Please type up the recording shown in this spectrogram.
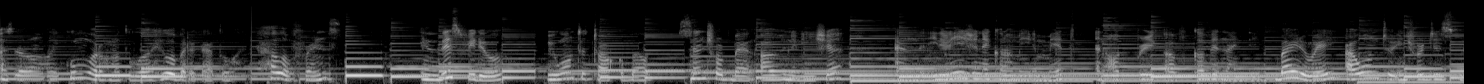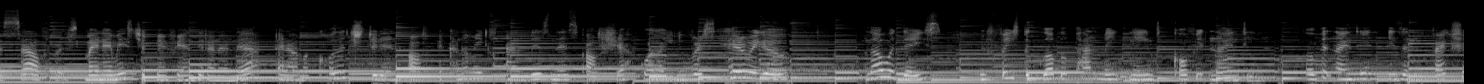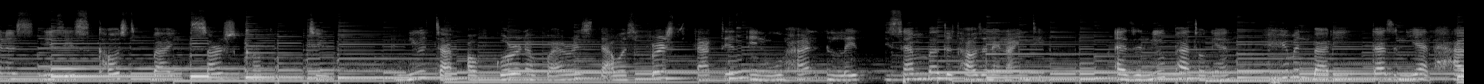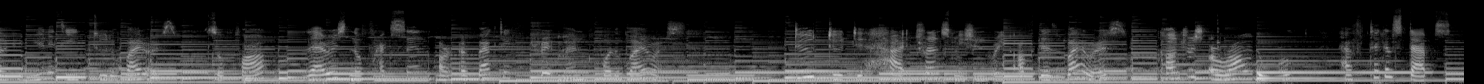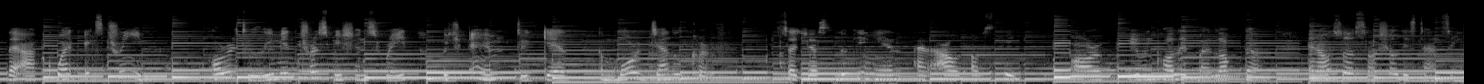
Assalamualaikum warahmatullahi wabarakatuh. Hello friends. In this video, we want to talk about Central Bank of Indonesia and the Indonesian economy amid an outbreak of COVID-19. By the way, I want to introduce myself first. My name is Cut Meviantira Nanda and I'm a college student of Economics and Business of Syiah Kuala University. Here we go. Nowadays, we face the global pandemic named COVID-19. COVID-19 is an infectious disease caused by SARS-CoV-2, a new type of coronavirus that was first detected in Wuhan in late December 2019. As a new pathogen, human body doesn't yet have immunity to the virus. So far, there is no vaccine or effective treatment for the virus. Due to the high transmission rate of this virus, countries around the world have taken steps that are quite extreme in order to limit transmission rate which aim to get a more gentle curve, such as looking in and out of state, or even call it by lockdown, and also social distancing.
